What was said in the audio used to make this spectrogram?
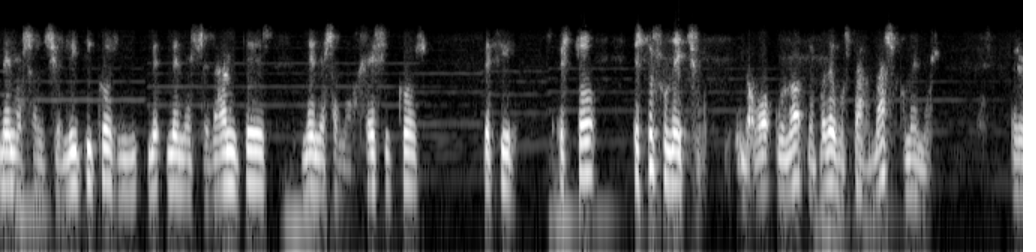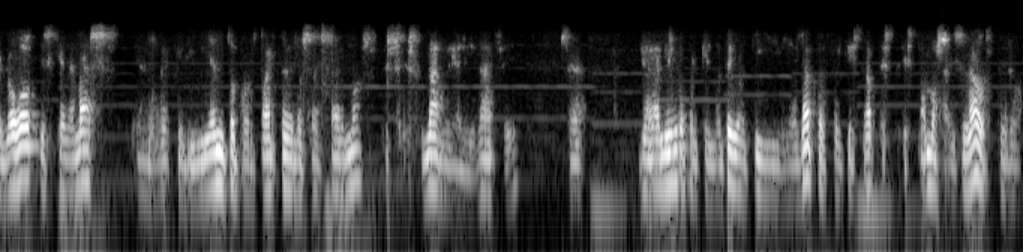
menos ansiolíticos, menos sedantes, menos analgésicos. Es decir, esto, esto es un hecho. Luego uno le puede gustar más o menos. Pero luego es que además el requerimiento por parte de los enfermos es, una realidad. ¿eh? O sea, yo ahora mismo, porque no tengo aquí los datos, porque estamos aislados, pero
